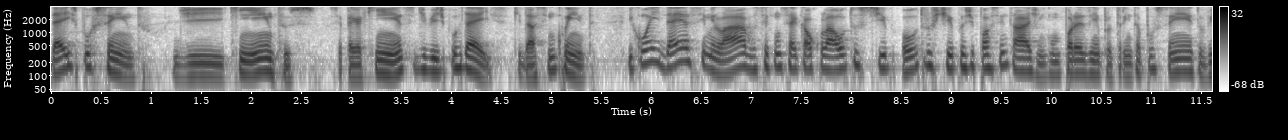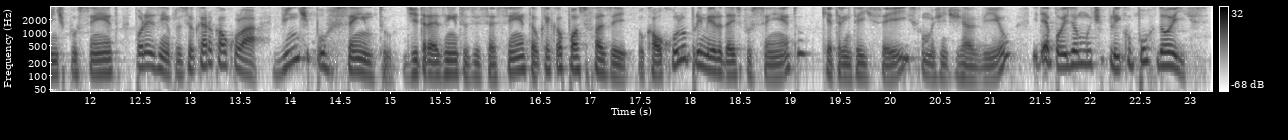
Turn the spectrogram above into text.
10% de 500, você pega 500 e divide por 10, que dá 50. E com a ideia similar, você consegue calcular outros, tipo, outros tipos de porcentagem, como por exemplo 30%, 20%. Por exemplo, se eu quero calcular 20% de 360, o que, é que eu posso fazer? Eu calculo primeiro 10%, que é 36, como a gente já viu, e depois eu multiplico por 2,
